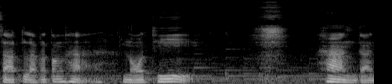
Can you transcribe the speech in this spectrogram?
ซัดเราก็ต้องหาโน้ตที่ห่างกัน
